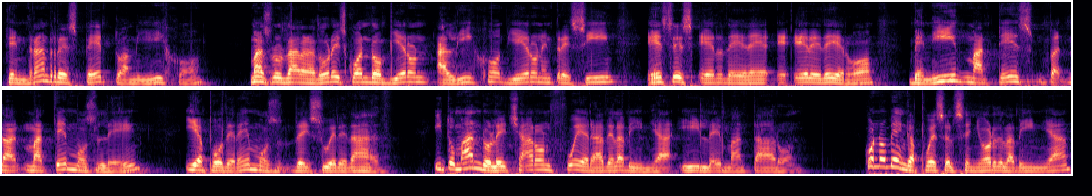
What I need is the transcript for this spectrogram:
tendrán respeto a mi hijo. Mas los labradores cuando vieron al hijo dieron entre sí ese es heredero, venid, matémosle y apoderemos de su heredad. Y tomándole echaron fuera de la viña y le mataron. Cuando venga pues el señor de la viña,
